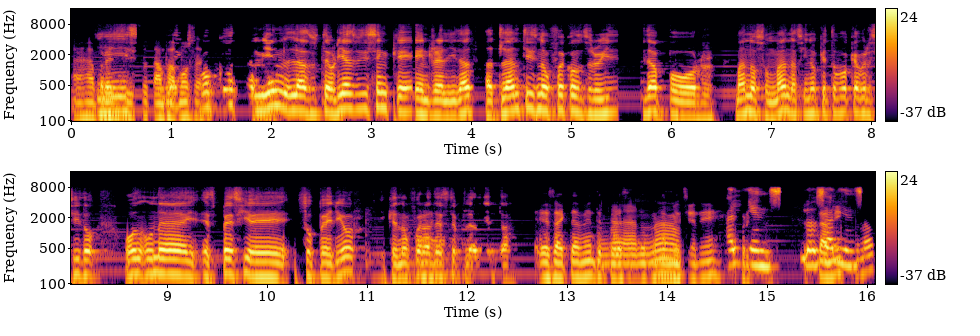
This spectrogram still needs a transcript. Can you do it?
Ajá, por eso hizo tan famosa. también las teorías dicen que en realidad Atlantis no fue construida por manos humanas, sino que tuvo que haber sido un- una especie superior y que no fuera de Ah. este planeta. Exactamente, por eso Ah, no. la mencioné. porque- Aliens, los también, aliens. No.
